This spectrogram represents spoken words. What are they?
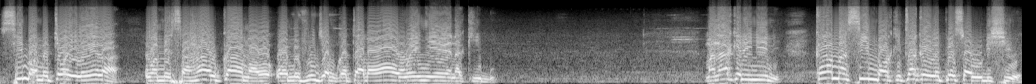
Simba wametoa ile hela, wamesahau kama wamevunja mkataba wao wenyewe na Kibu. Maana yake ni nini? Kama Simba wakitaka ile pesa warudishiwe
